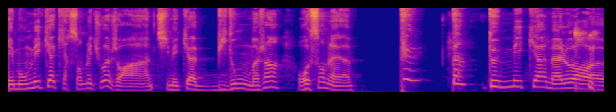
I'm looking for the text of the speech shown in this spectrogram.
Et mon méca qui ressemblait, tu vois, genre un petit méca bidon, machin, ressemble à un putain de méca. Mais alors, euh,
